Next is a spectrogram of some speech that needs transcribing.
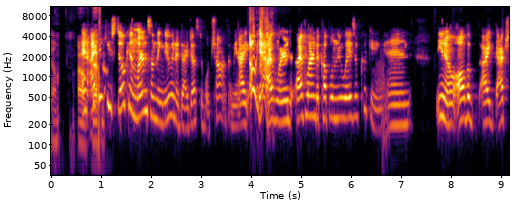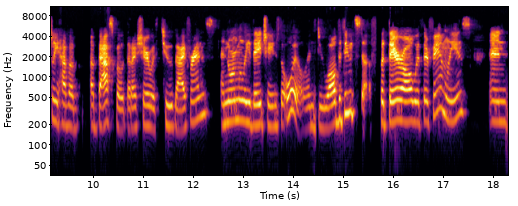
Yeah. Oh, and I think you still can learn something new in a digestible chunk. I mean, I oh yeah, I've learned I've learned a couple new ways of cooking, and you know, all the I actually have a a bass boat that I share with two guy friends, and normally they change the oil and do all the dude stuff, but they're all with their families and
